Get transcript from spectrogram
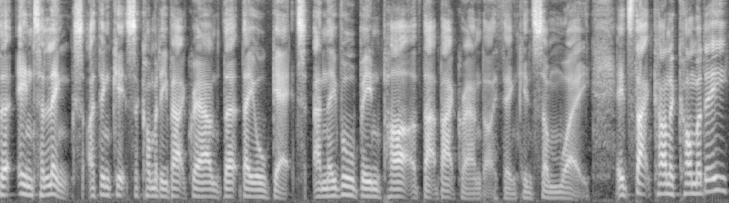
that interlinks. I think it's a comedy background that they all get, and they've all been part of that background, I think, in some way. It's that kind of comedy.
